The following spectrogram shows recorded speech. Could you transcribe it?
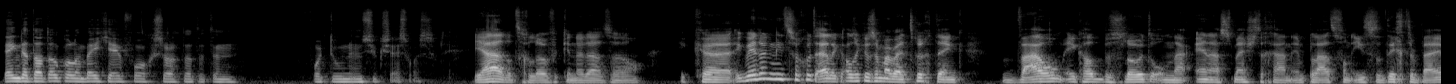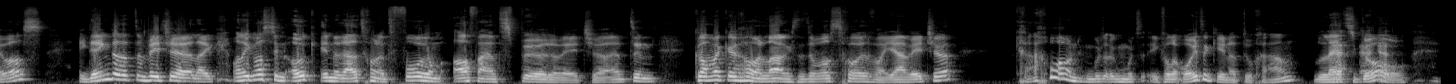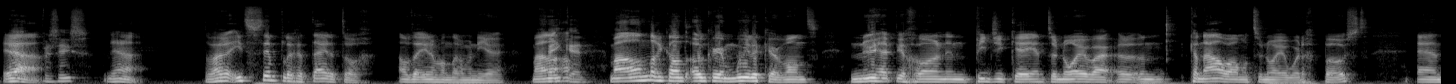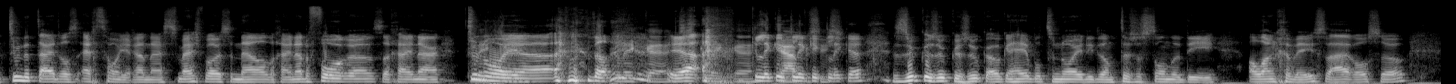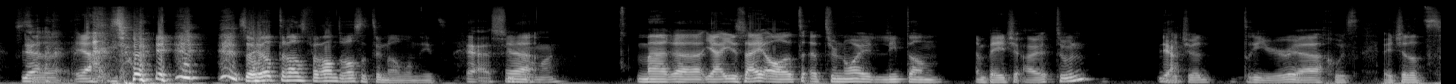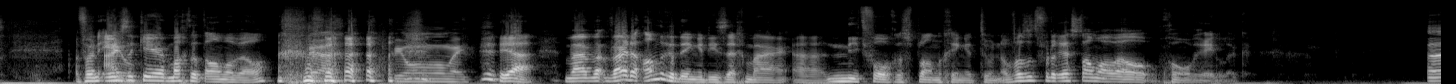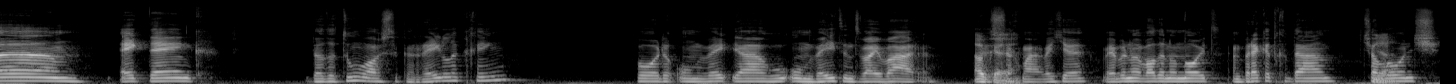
Denk dat dat ook wel een beetje heeft voor gezorgd dat het een, voor toen een succes was. Ja, dat geloof ik inderdaad wel. Ik, eh, ik weet ook niet zo goed eigenlijk, als ik er zo maar bij terugdenk, waarom ik had besloten om naar NA Smash te gaan in plaats van iets dat dichterbij was. Ik denk dat het een beetje, like, want ik was toen ook inderdaad gewoon het forum af aan het speuren, weet je. En toen kwam ik er gewoon langs en toen was het gewoon van, ja, weet je, ik ga gewoon. Ik, moet, ik, moet, ik wil er ooit een keer naartoe gaan. Let's Ja, go. ja. ja. precies. Ja, er waren iets simpelere tijden toch, op de een of andere manier. Maar aan, Zeker. maar aan de andere kant ook weer moeilijker, want nu heb je gewoon een PGK, een toernooi waar, eh, een kanaal waar allemaal toernooien worden gepost. En toen de tijd was echt gewoon, je gaat naar Smashbros.nl, dan ga je naar de forums, dan ga je naar toernooien. dan, Klikken, Ja. klikken. klikken, Ja, klikken, klikken. Zoeken, zoeken, zoeken. Ook een heleboel toernooien die er dan tussen stonden die al lang geweest waren of zo. Dus, Ja. eh, ja, zo, zo heel transparant was het toen allemaal niet. Ja, super Ja. man. Maar eh, ja, je zei al, het, het toernooi liep dan een beetje uit toen. Ja, Weet je, drie uur, ja goed. Weet je, dat... Voor een Ah, eerste joh. keer mag dat allemaal wel. ja. viel wel mee. ja, maar wa- waren er andere dingen die zeg maar eh, niet volgens plan gingen toen? Of was het voor de rest allemaal wel gewoon redelijk? Ehm, ik denk dat het toen wel hartstikke redelijk ging. Voor de onwe ja, hoe onwetend wij waren. Oké. Dus zeg maar, weet je, we, hebben, we hadden nog nooit een bracket gedaan, challenge.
